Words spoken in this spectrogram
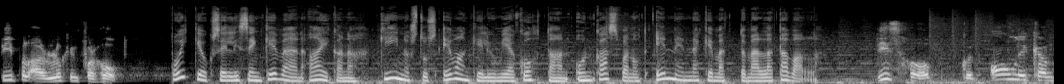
People are looking for hope. Poikkeuksellisen kevään aikana kiinnostus evankeliumia kohtaan on kasvanut ennennäkemättömällä tavalla. This hope could only come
